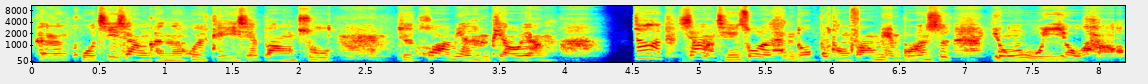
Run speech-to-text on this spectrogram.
可能国际上可能会给一些帮助，就是画面很漂亮。就是香港其实做了很多不同方面，不论是勇武又好，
